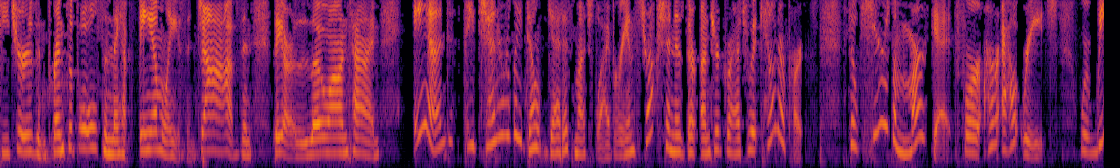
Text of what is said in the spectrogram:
teachers and principals, and they have families and jobs, and they are low on time and they generally don't get as much library instruction as their undergraduate counterparts. So here's a market for our outreach where we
